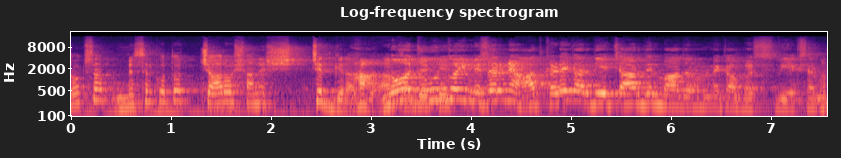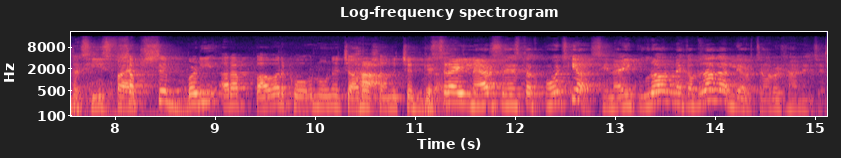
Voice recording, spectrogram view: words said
doctor साहब मिस्र को तो चारों शाने चित गिरा हाँ नौ जून को ही मिस्र ने हाथ खड़े कर दिए चार दिन बाद और उन्होंने कहा बस वी एक्सेप्ट मतलब सीज फायर सबसे बड़ी अरब पावर को उन्होंने चारों हाँ, शाने चित गिरा। इसराइल नहर फ़ेज़ तक पहुँच गया सिनाई पूरा उन्होंने कब्जा कर लिया और चारों शाने चित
